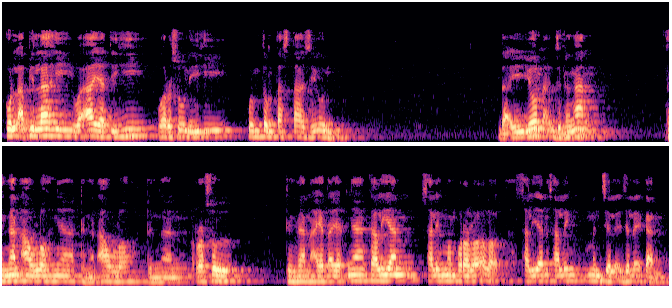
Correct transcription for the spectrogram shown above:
"Qul abillahi wa ayatihi wa rasulihi kuntum tastaziun." Ndak iyon jenengan dengan Allahnya, dengan Allah, dengan Rasul dengan ayat-ayatnya kalian saling memperolok-olok, kalian saling menjelek-jelekkan.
